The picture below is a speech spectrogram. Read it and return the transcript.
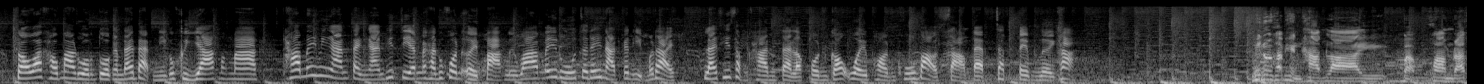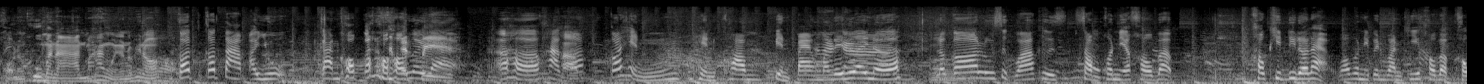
ๆ เพราะว่าเขามารวมตัวกันได้แบบนี้ก็คือยากมากๆ ถ้าไม่มีงานแต่งงานพี่เจี๊ยบนะคะ ทุกคนเอ่ยปากเลยว่าไม่รู้จะได้นัดกันอีกเมื่อไหร่ และที่สำคัญแต่ละคนก็อวยพรคู่บ่าวสาวแบบจัดเต็มเลยค่ะพี่นนท์ครับเห็นไทม์ไลน์แบบความรักของทั้งคู่มานานมากเหมือนกันนะพี่เนาะก็ก็ตามอายุการคบกันของเขาเลย11ปีแหละ อ่าฮะค่ะครัก็บก็เห็นเห็นความเปลี่ยนแปลงมาเรื่อยๆ เนอะแล้วก็รู้สึกว่าคือสองคนเนี้ยเขาแบบเขาคิดดีแล้วแหละ ว่าวันนี้เป็นวันที่เขาแบบเขา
